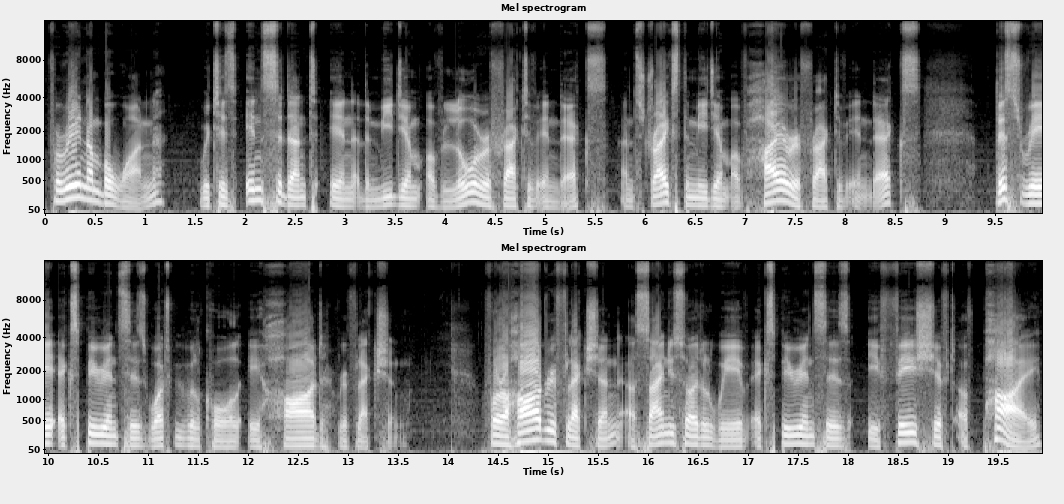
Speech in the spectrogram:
For ray number 1, which is incident in the medium of lower refractive index and strikes the medium of higher refractive index, this ray experiences what we will call a hard reflection. For a hard reflection, a sinusoidal wave experiences a phase shift of pi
